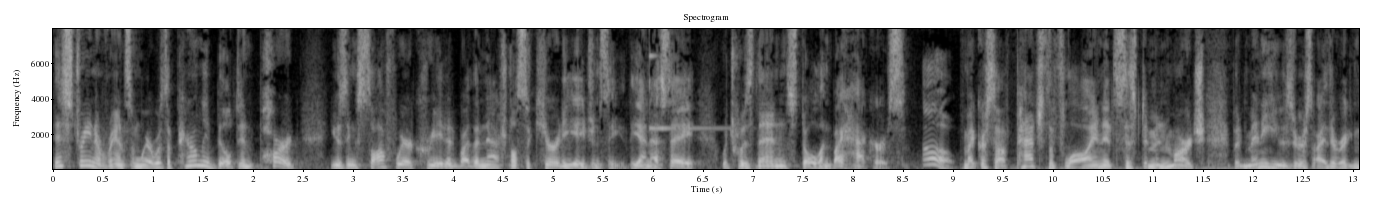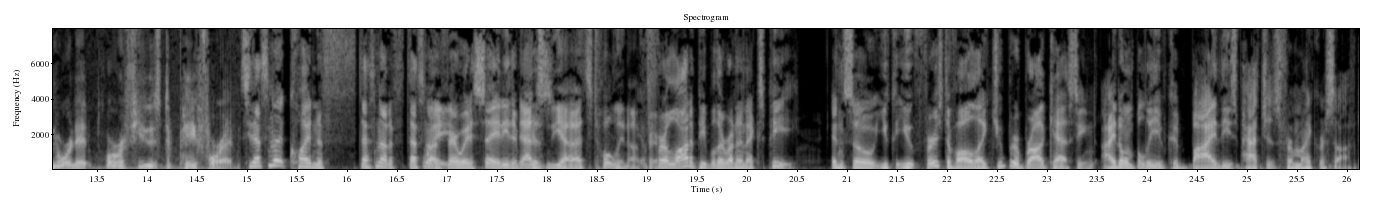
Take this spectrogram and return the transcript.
This strain of ransomware was apparently built in part using software created by the National Security Agency, the NSA, which was then stolen by hackers. Oh. Microsoft patched the flaw in its system in March, but many users either ignored it or refused to pay for it. See, that's not quite a that's not a that's not a fair way to say it either. That's yeah, that's totally not fair. for a lot of people, they're running XP. And so you you first of all like Jupiter Broadcasting, I don't believe could buy these patches from Microsoft.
